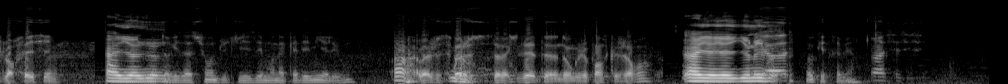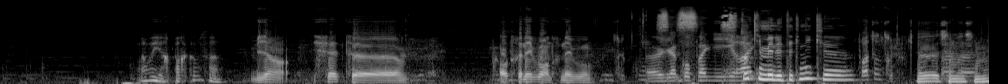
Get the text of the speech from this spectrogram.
je leur fais ici. Aïe aïe aïe. l'autorisation d'utiliser mon académie, elle est où? Ah bah je sais pas, je suis avec Z donc je pense que j'aurai. Aïe aïe aïe, il y en Et, a. euh, Ok, très bien. ouais, c'est, c'est, c'est. Ah oui, il repart comme ça. Bien, faites... Euh... Entraînez-vous, entraînez-vous. Euh, J'accompagne C'est toi qui mets les techniques euh Prends ton truc. Euh, c'est moi, c'est moi.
